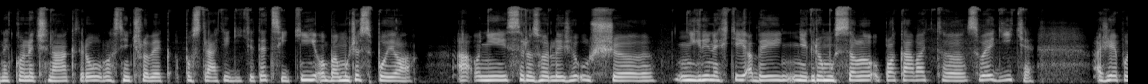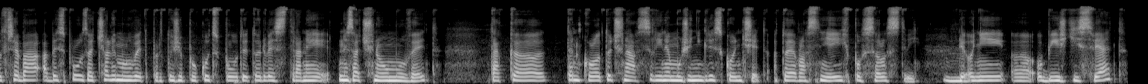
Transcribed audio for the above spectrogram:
nekonečná, kterou vlastně člověk po ztrátě dítěte cítí, oba muže spojila. A oni se rozhodli, že už eh, nikdy nechtějí, aby někdo musel oplakávat eh, svoje dítě. A že je potřeba, aby spolu začali mluvit, protože pokud spolu tyto dvě strany nezačnou mluvit, tak eh, ten kolotoč násilí nemůže nikdy skončit. A to je vlastně jejich poselství. Mm. Kdy oni objíždí svět,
